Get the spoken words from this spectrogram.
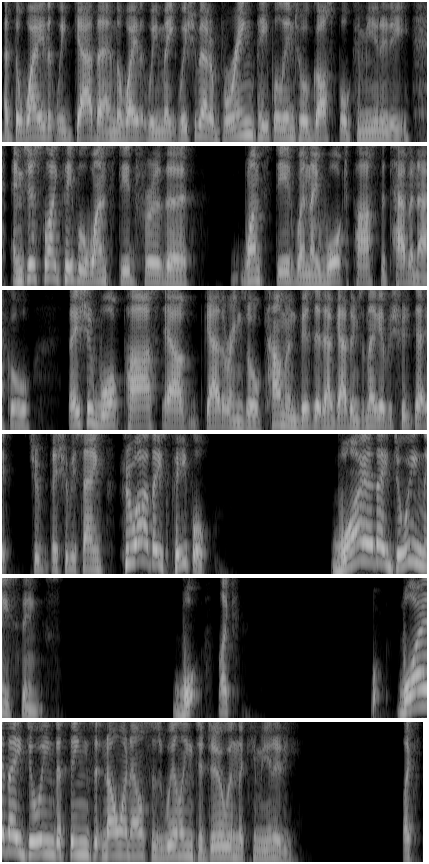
at the way that we gather and the way that we meet. We should be able to bring people into a gospel community. And just like people once did for the, once did when they walked past the tabernacle, they should walk past our gatherings or come and visit our gatherings and they should, they should, they should be saying, who are these people? Why are they doing these things? What, like, why are they doing the things that no one else is willing to do in the community? Like,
